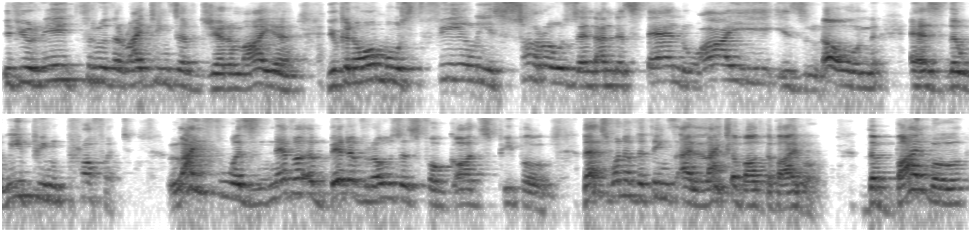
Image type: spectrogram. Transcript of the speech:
If you read through the writings of Jeremiah, you can almost feel his sorrows and understand why he is known as the weeping prophet. Life was never a bed of roses for God's people. That's one of the things I like about the Bible. The Bible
